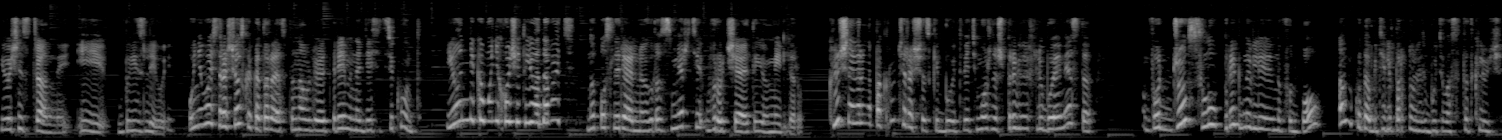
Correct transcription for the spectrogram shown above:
и очень странный, и боязливый. У него есть расческа, которая останавливает время на 10 секунд. И он никому не хочет ее отдавать, но после реальной угрозы смерти вручает ее Миллеру. Ключ, наверное, покруче расчески будет, ведь можно шпрыгнуть в любое место. Вот Джо с Лу прыгнули на футбол, а вы куда бы телепортнулись, будь у вас этот ключ?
